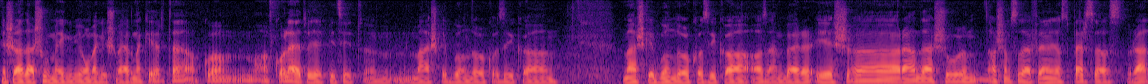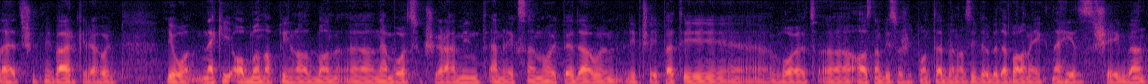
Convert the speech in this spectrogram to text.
és ráadásul még jól megismernek érte, akkor, akkor lehet, hogy egy picit másképp gondolkozik a, másképp gondolkozik a, az ember, és uh, ráadásul azt sem szabad elfelejteni, hogy azt persze azt rá lehet sütni bárkire, hogy jó, neki abban a pillanatban nem volt szükség rá, mint emlékszem, hogy például Lipcsei Peti volt, az nem biztos, hogy pont ebben az időben, de valamelyik nehézségben,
